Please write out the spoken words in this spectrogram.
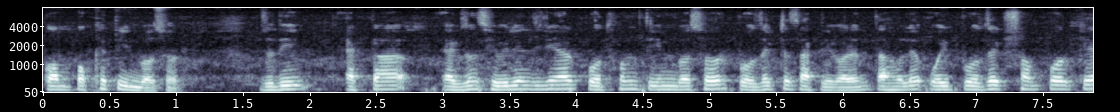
কমপক্ষে তিন বছর। যদি একটা একজন সিভিল ইঞ্জিনিয়ার প্রথম তিন বছর প্রজেক্টে চাকরি করেন, তাহলে ওই প্রজেক্ট সম্পর্কে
